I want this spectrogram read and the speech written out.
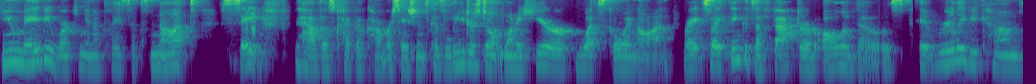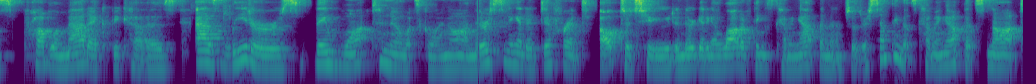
you may be working in a place that's not safe to have those type of conversations because leaders don't want to hear what's going on right? So i think it's a factor of all of those. It really becomes problematic because as leaders they want to know what's going on. They're sitting at a different altitude and they're getting a lot of things coming at them. And so there's something that's coming up that's not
